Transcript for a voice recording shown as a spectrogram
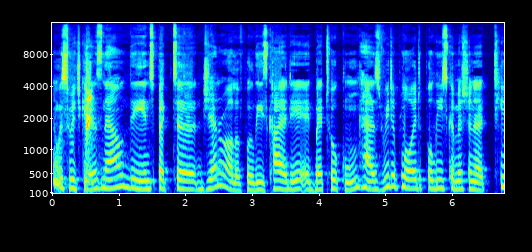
We switch gears now. The Inspector General of Police, Kayode Egbetokun, has redeployed Police Commissioner Tin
